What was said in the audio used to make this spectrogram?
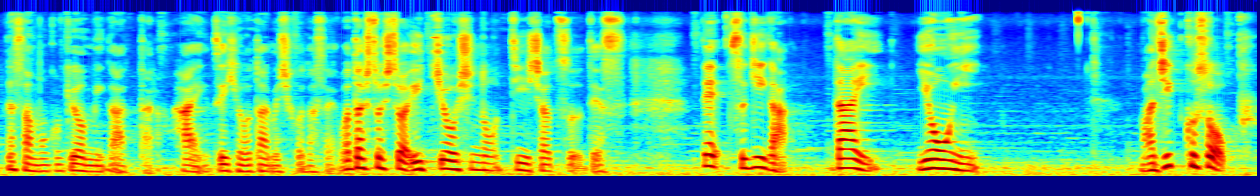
皆さんもご興味があったら、はい、ぜひお試しください。私としては一押しの T シャツです。で次が第4位。マジックソープ。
